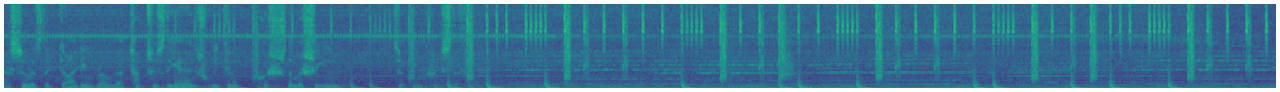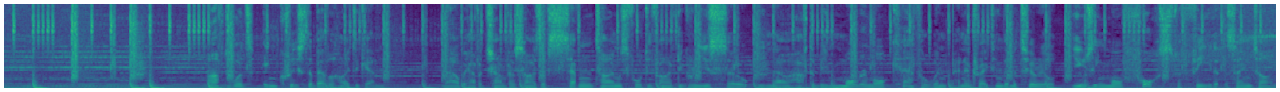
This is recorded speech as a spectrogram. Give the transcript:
As soon as the guiding roller touches the edge, we can push the machine to increase the feed. Afterwards, increase the bevel height again. Now we have a chamfer size of 7 times 45 degrees, so we now have to be more and more careful when penetrating the material, using more force for feed at the same time.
